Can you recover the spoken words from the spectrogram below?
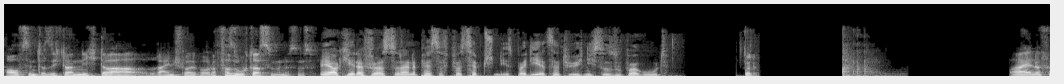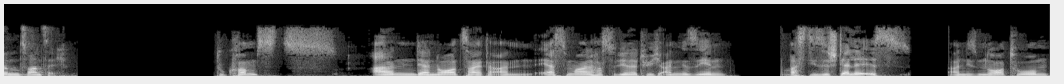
auf sind, dass ich dann nicht da reinstolper oder versuche das zumindest. Ja, okay, dafür hast du deine Passive Perception. Die ist bei dir jetzt natürlich nicht so super gut. Eine 25. Du kommst an der Nordseite an. Erstmal hast du dir natürlich angesehen, was diese Stelle ist, an diesem Nordturm,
